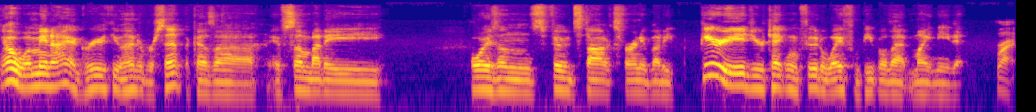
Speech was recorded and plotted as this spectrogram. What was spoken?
Oh, I mean, I agree with you 100% because uh, if somebody poisons food stocks for anybody, period, you're taking food away from people that might need it. Right.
